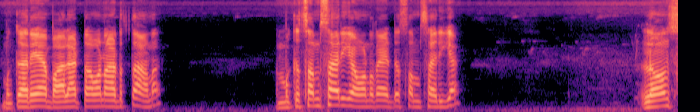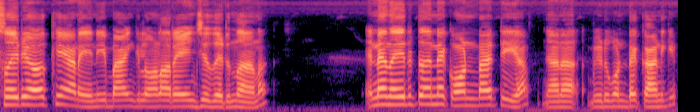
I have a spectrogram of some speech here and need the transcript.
നമുക്കറിയാം പാലാ ടൗൺ അടുത്താണ്. നമുക്ക് സംസാരിക്കാം ഓണറായിട്ട് സംസാരിക്കാം. ലോൺ സൗകര്യം ഓക്കെയാണ്. ഇനി ബാങ്ക് ലോൺ അറേഞ്ച് ചെയ്ത് തരുന്നതാണ്. എന്നെ നേരിട്ട് തന്നെ കോണ്ടാക്റ്റ് ചെയ്യാം. ഞാൻ വീട് കൊണ്ടേ കാണിക്കും.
